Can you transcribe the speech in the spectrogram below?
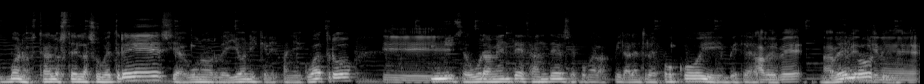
Bueno, están los Tesla V3 y algunos de Ioniq que en España hay cuatro. Y... seguramente Thunder se ponga las pilas dentro de poco y empiece a. ABB, ABB, tiene,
